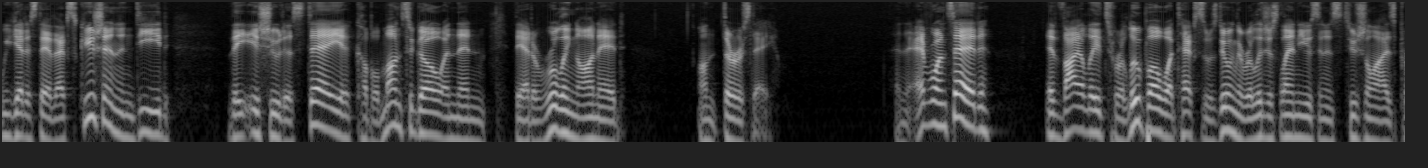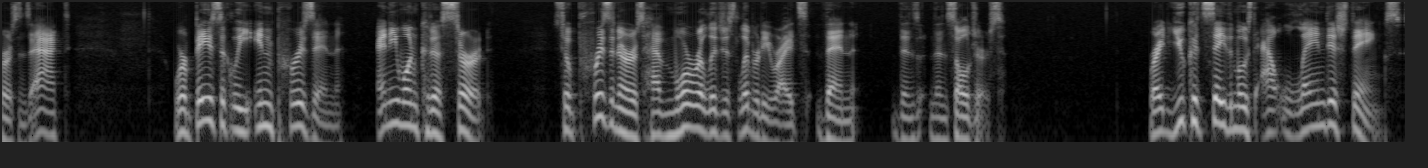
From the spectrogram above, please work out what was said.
we get a stay of execution. Indeed, they issued a stay a couple months ago and then they had a ruling on it on Thursday. And everyone said it violates RLUIPA, what Texas was doing, the Religious Land Use and Institutionalized Persons Act, where basically in prison, anyone could assert. So prisoners have more religious liberty rights than than, than soldiers. Right? You could say the most outlandish things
